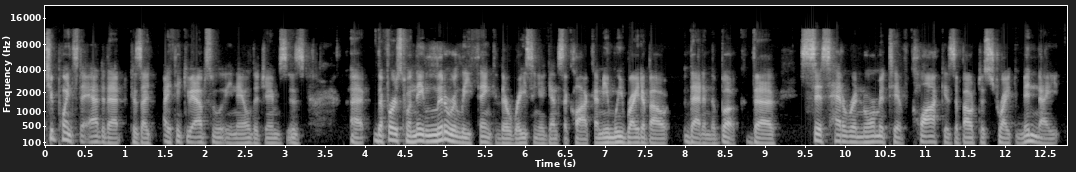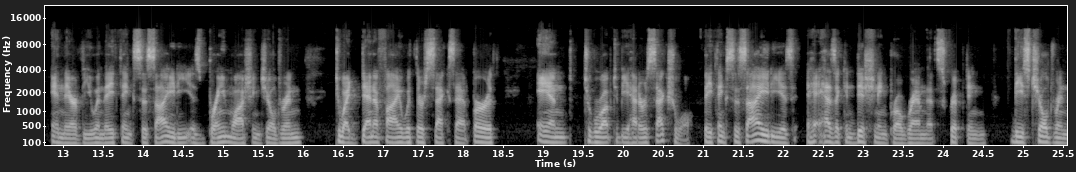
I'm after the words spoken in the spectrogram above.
two points to add to that because I I think you absolutely nailed it, James. Is uh, the first one, they literally think they're racing against the clock. I mean, we write about that in the book. The cis heteronormative clock is about to strike midnight in their view, and they think society is brainwashing children to identify with their sex at birth and to grow up to be heterosexual. They think society is has a conditioning program that's scripting these children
